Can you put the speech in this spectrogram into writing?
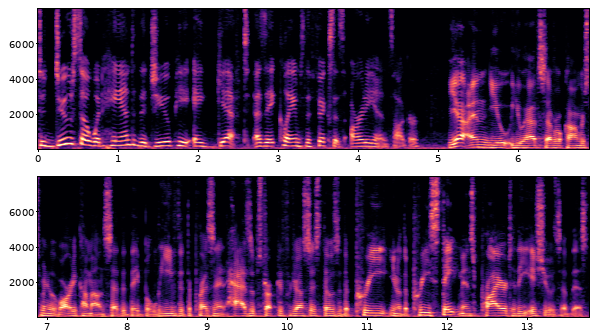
To do so would hand the GOP a gift, as it claims the fix is already in, Saagar. Yeah, and you, you have several congressmen who have already come out and said that they believe that the president has obstructed for justice. Those are the pre, you know, the pre-statements prior to the issuance of this.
